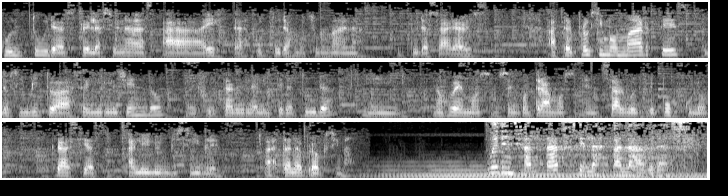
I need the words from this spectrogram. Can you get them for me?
culturas relacionadas a estas culturas musulmanas culturas árabes. Hasta el próximo martes los invito a seguir leyendo, a disfrutar de la literatura y nos vemos, nos encontramos en Salvo el Crepúsculo gracias al hilo invisible. Hasta la próxima. Pueden saltarse las palabras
